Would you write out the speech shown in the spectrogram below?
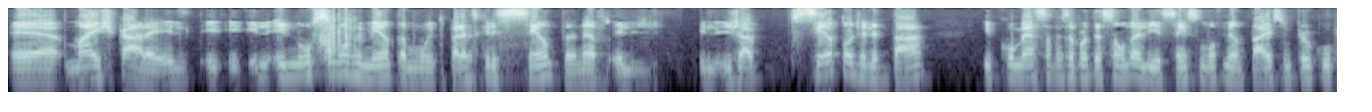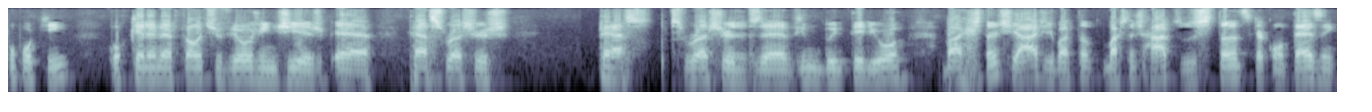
É, mas, cara, ele, ele, ele, não se movimenta muito. Parece que ele senta, né? Ele, ele já senta onde ele está e começa a fazer a proteção dali, sem se movimentar. Isso me preocupa um pouquinho, porque na NFL a gente vê hoje em dia é, pass rushers pass rushers é, vindo do interior bastante ágeis, bastante, rápidos, os stunts que acontecem,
